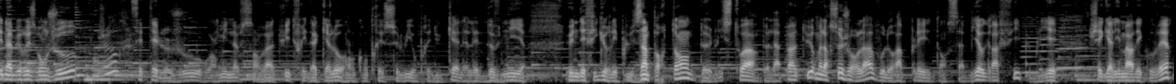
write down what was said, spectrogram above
Christina Burus, bonjour. Bonjour. C'était le jour où, en 1928, Frida Kahlo rencontrait celui auprès duquel elle allait devenir une des figures les plus importantes de l'histoire de la peinture. Mais alors, ce jour-là, vous le rappelez dans sa biographie publiée chez Gallimard Découverte,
